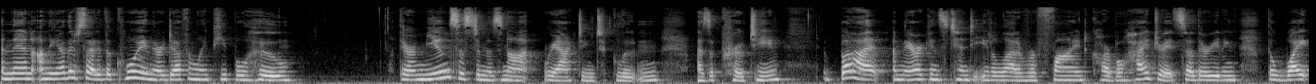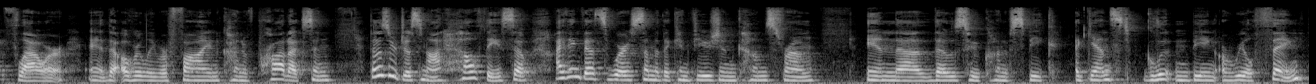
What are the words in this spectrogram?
And then on the other side of the coin, there are definitely people who their immune system is not reacting to gluten as a protein but Americans tend to eat a lot of refined carbohydrates, so they're eating the white flour and the overly refined kind of products, and those are just not healthy. So I think that's where some of the confusion comes from in uh, those who kind of speak against gluten being a real thing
